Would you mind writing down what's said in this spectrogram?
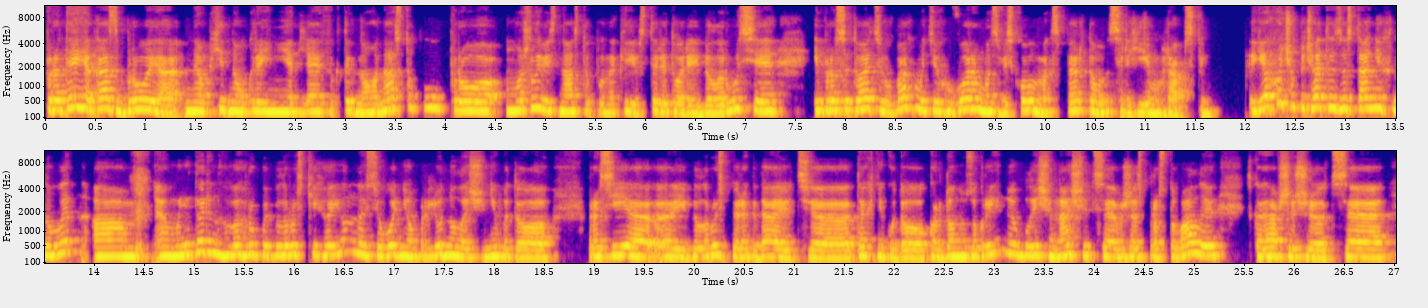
про те, яка зброя необхідна Україні для ефективного наступу, про можливість наступу на Київ з території Білорусі і про ситуацію в Бахмуті говоримо з військовим експертом Сергієм Грабським. Я хочу почати з останніх новин. Е, моніторингова група Білоруський гаюн на сьогодні оприлюднила, що нібито Росія е, і Білорусь перекидають е, техніку до кордону з Україною ближче. Наші це вже спростували, сказавши, що це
